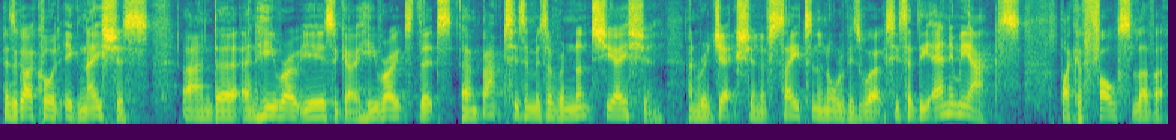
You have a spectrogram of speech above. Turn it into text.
There's a guy called Ignatius, and, uh, and he wrote years ago, he wrote that um, baptism is a renunciation and rejection of Satan and all of his works. He said, The enemy acts like a false lover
